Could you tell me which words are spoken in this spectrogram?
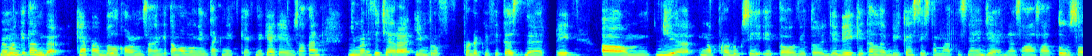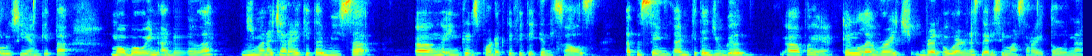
memang kita nggak capable kalau misalkan kita ngomongin teknik-tekniknya kayak misalkan gimana sih cara improve produktivitas dari um, dia ngeproduksi itu gitu. Jadi kita lebih ke sistematisnya aja. Nah, salah satu solusi yang kita mau bawain adalah gimana caranya kita bisa uh, nge-increase productivity in sales at the same time kita juga uh, apa ya, kayak leverage brand awareness dari si Masaro itu. Nah,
